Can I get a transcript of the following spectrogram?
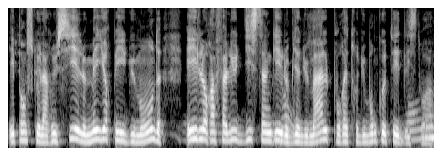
et pensent que la Russie est le meilleur pays du monde, et il leur a fallu distinguer le bien du mal pour être du bon côté de l'histoire.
